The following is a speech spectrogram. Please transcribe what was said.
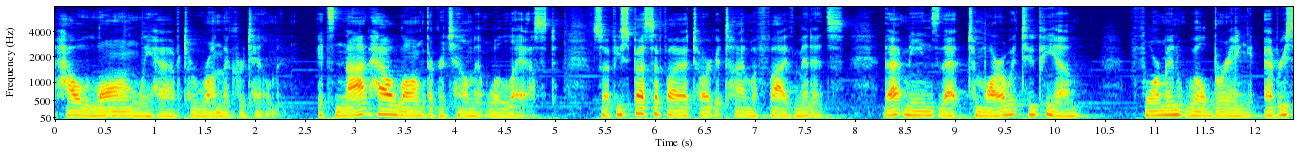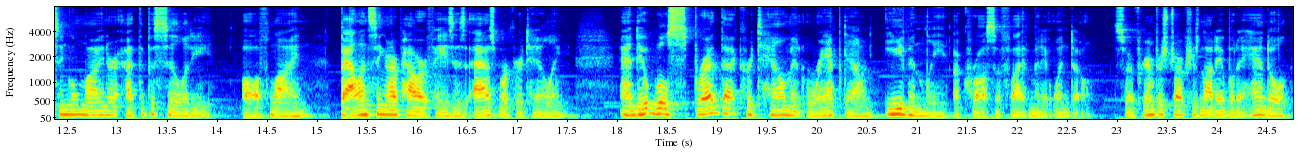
how long we have to run the curtailment. It's not how long the curtailment will last. So if you specify a target time of five minutes, that means that tomorrow at 2 p.m., Foreman will bring every single miner at the facility offline, balancing our power phases as we're curtailing, and it will spread that curtailment ramp down evenly across a five minute window. So if your infrastructure is not able to handle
